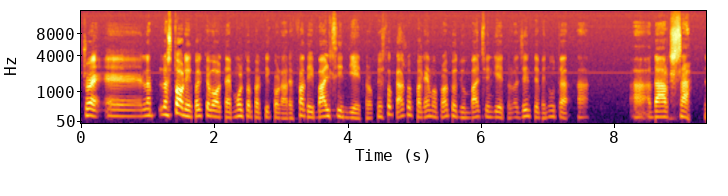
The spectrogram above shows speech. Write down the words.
Cioè eh, la, la, storia in qualche volta è molto particolare, fa dei balzi indietro. In questo caso parliamo proprio di un balzo indietro. La gente è venuta a, a, ad Arsa, è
